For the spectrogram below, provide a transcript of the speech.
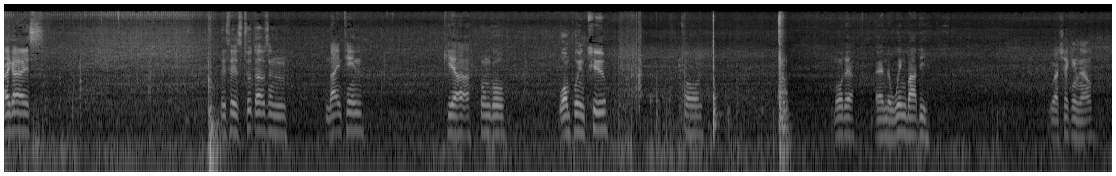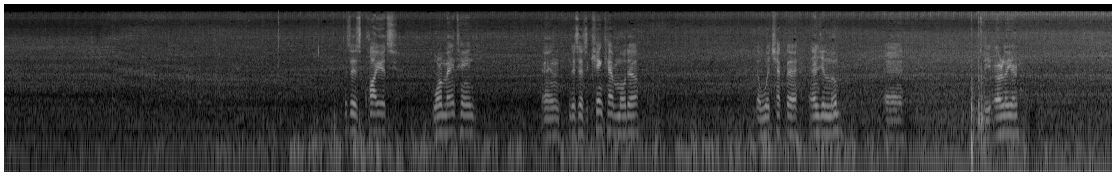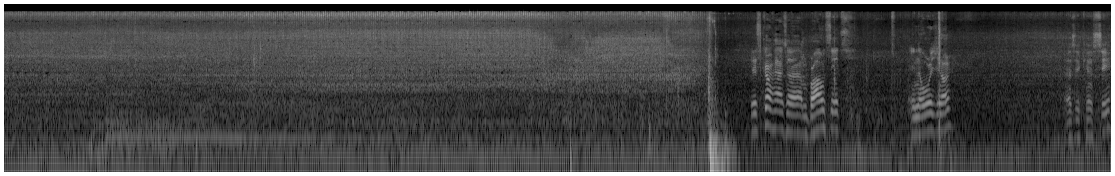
Hi guys, this is 2019 Kia Bongo 1.2 tone model and the wing body. We are checking now. This is quiet, well maintained, and this is a king cab model. Then we check the engine room and the earlier This car has um, brown seats in the original as you can see.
